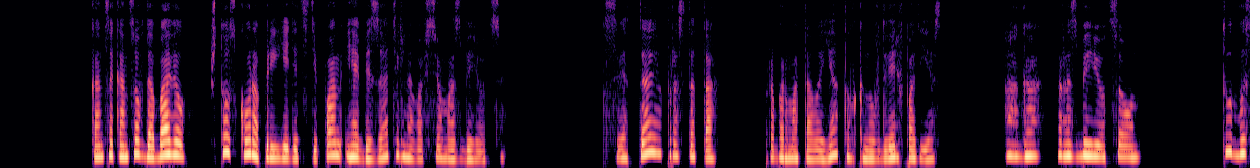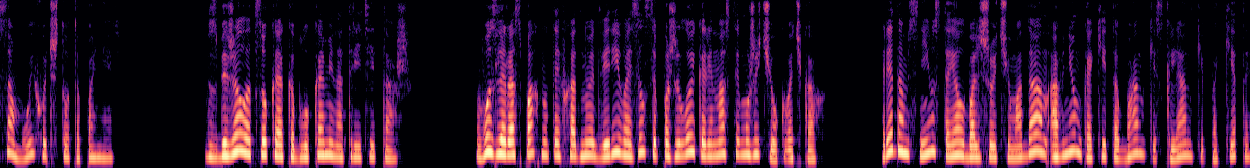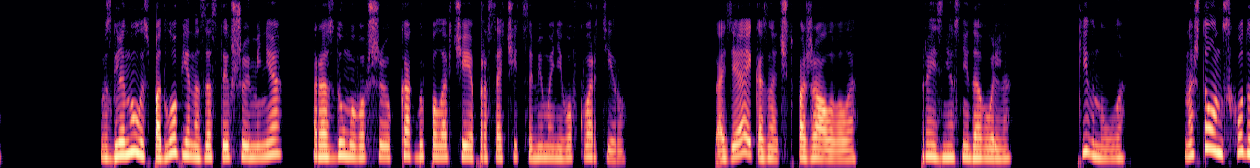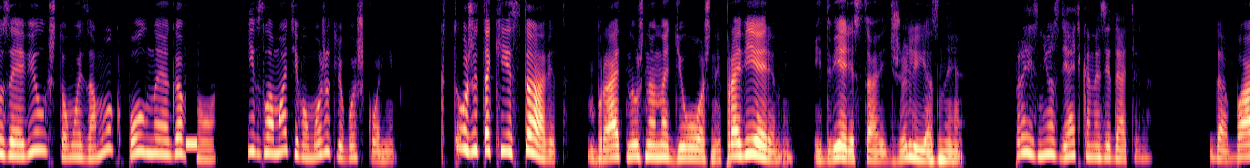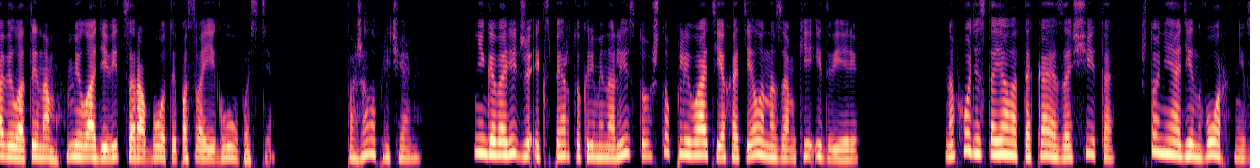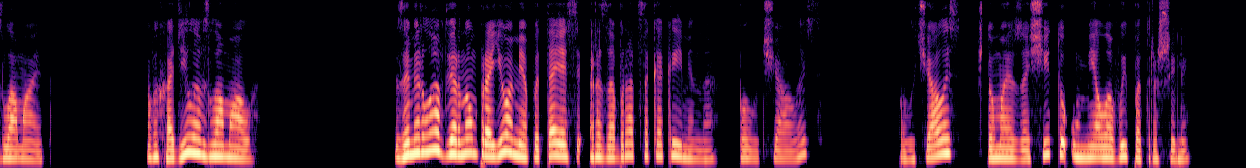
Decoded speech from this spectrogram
В конце концов добавил, что скоро приедет Степан и обязательно во всем разберется. «Святая простота», — пробормотала я, толкнув дверь в подъезд. «Ага, Разберется он. Тут бы самой хоть что-то понять. Взбежала, цокая каблуками на третий этаж. Возле распахнутой входной двери возился пожилой коренастый мужичок в очках. Рядом с ним стоял большой чемодан, а в нем какие-то банки, склянки, пакеты. Взглянул из-под лобья на застывшую меня, раздумывавшую, как бы половчее просочиться мимо него в квартиру. «Хозяйка, значит, пожаловала», — произнес недовольно. Кивнула. На что он сходу заявил, что мой замок — полное говно, и взломать его может любой школьник. «Кто же такие ставит? Брать нужно надежный, проверенный, и двери ставить железные», — произнес дядька назидательно. «Добавила ты нам, мила девица, работы по своей глупости». Пожала плечами. Не говорить же эксперту-криминалисту, что плевать я хотела на замки и двери. На входе стояла такая защита, что ни один вор не взломает. Выходила, взломал. Замерла в дверном проеме, пытаясь разобраться, как именно. Получалось. Получалось, что мою защиту умело выпотрошили.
